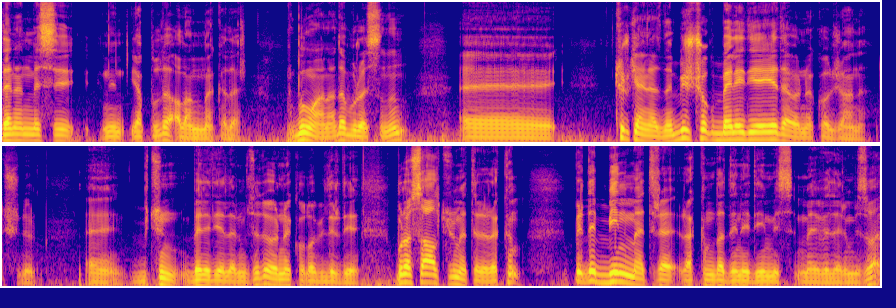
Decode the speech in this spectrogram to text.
denenmesinin yapıldığı alanına kadar. Bu manada burasının e, Türkiye nezdinde birçok belediyeye de örnek olacağını düşünüyorum. E, bütün belediyelerimize de örnek olabilir diye. Burası 600 metre rakım. Bir de 1000 metre rakımda denediğimiz meyvelerimiz var.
